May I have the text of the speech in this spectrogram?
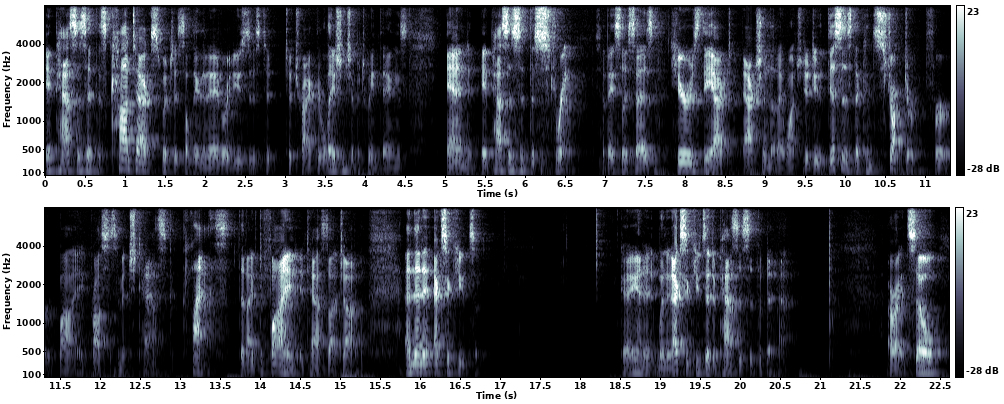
it passes it this context, which is something that Android uses to, to track the relationship between things. And it passes it the string. So it basically says, here's the act action that I want you to do. This is the constructor for my process image task class that I've defined in task.java. And then it executes it. Okay, and it, when it executes it, it passes it the bitmap. All right, so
